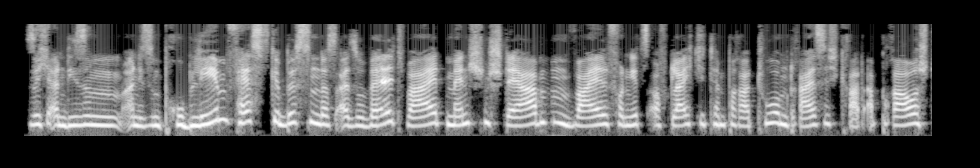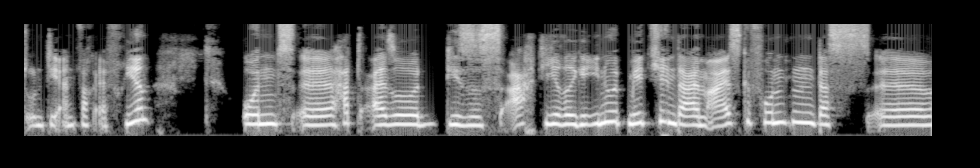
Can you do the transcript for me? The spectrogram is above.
sich an diesem, an diesem Problem festgebissen, dass also weltweit Menschen sterben, weil von jetzt auf gleich die Temperatur um 30 Grad abrauscht und die einfach erfrieren. Und äh, hat also dieses achtjährige Inuit-Mädchen da im Eis gefunden, das äh,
